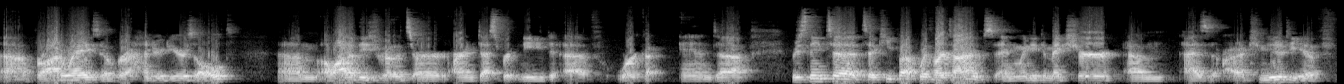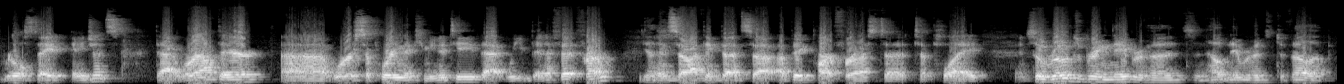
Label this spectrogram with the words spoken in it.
uh, Broadway is over 100 years old. Um, a lot of these roads are, are in desperate need of work and uh, we just need to, to keep up with our times and we need to make sure um, as a community of real estate agents that we're out there uh, we're supporting the community that we benefit from. Yes. and so i think that's a, a big part for us to, to play. So roads bring neighborhoods and help neighborhoods develop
